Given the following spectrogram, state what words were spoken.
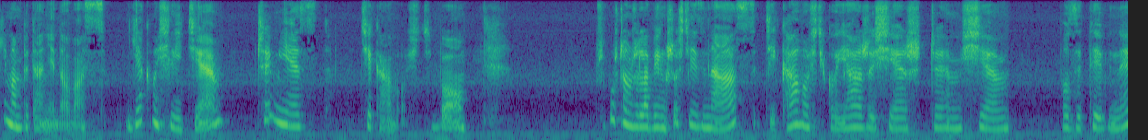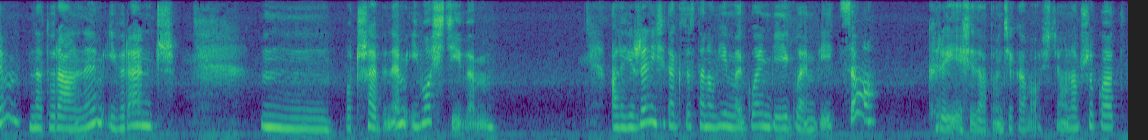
takie mam pytanie do Was. Jak myślicie, czym jest ciekawość? Bo przypuszczam, że dla większości z nas ciekawość kojarzy się z czymś pozytywnym, naturalnym i wręcz mm, potrzebnym i właściwym. Ale jeżeli się tak zastanowimy głębiej i głębiej, co kryje się za tą ciekawością? Na przykład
